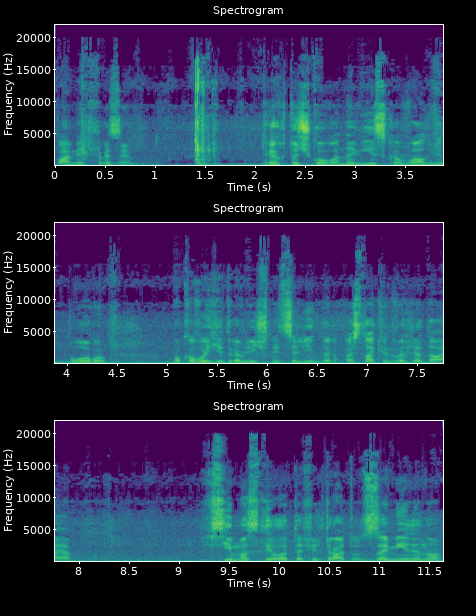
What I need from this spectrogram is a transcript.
пам'ять фрези. Трьохточкова навіска, вал відбору, боковий гідравлічний циліндр. Ось так він виглядає. Всі мастила та фільтра тут замінено.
